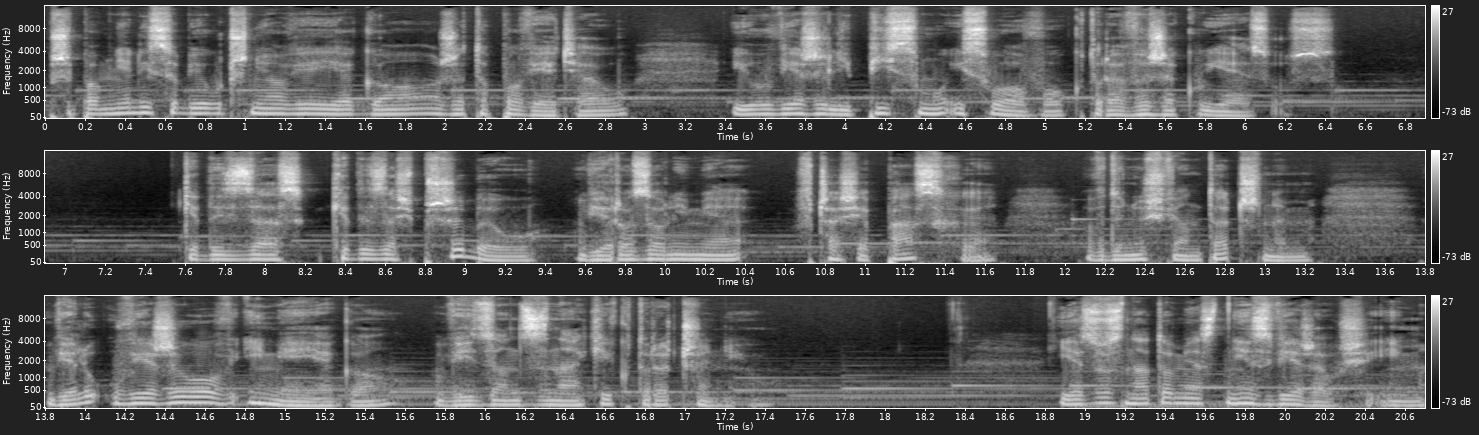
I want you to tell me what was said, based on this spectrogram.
przypomnieli sobie uczniowie jego, że to powiedział, i uwierzyli pismu i słowu, które wyrzekł Jezus. Kiedy zaś, kiedy zaś przybył w Jerozolimie w czasie Paschy, w dniu świątecznym, Wielu uwierzyło w imię Jego, widząc znaki, które czynił. Jezus natomiast nie zwierzał się im,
